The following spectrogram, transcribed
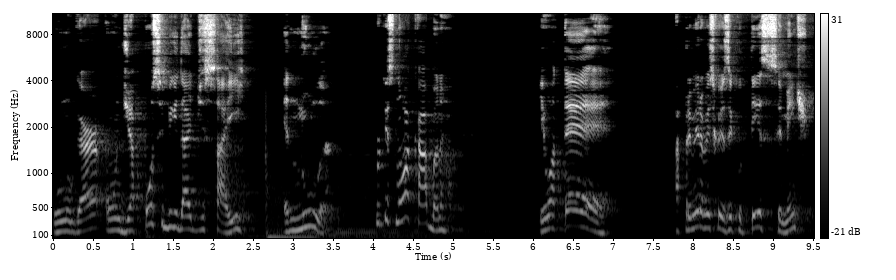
Um lugar onde a possibilidade de sair é nula. Porque senão acaba, né? Eu até. A primeira vez que eu executei essa semente,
